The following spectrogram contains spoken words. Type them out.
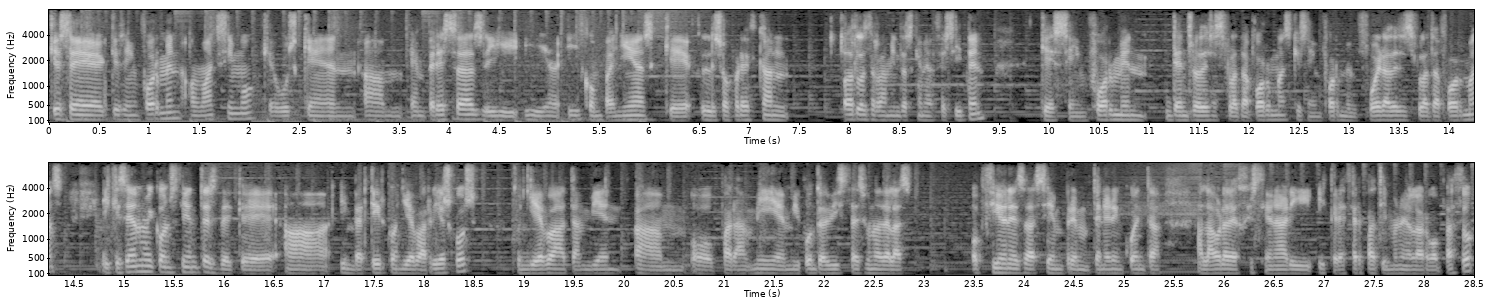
Que se, que se informen al máximo, que busquen empresas y compañías que les ofrezcan todas las herramientas que necesiten que se informen dentro de esas plataformas, que se informen fuera de esas plataformas y que sean muy conscientes de que uh, invertir conlleva riesgos, conlleva también, um, o para mí, en mi punto de vista, es una de las opciones a siempre tener en cuenta a la hora de gestionar y, crecer patrimonio a largo plazo.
